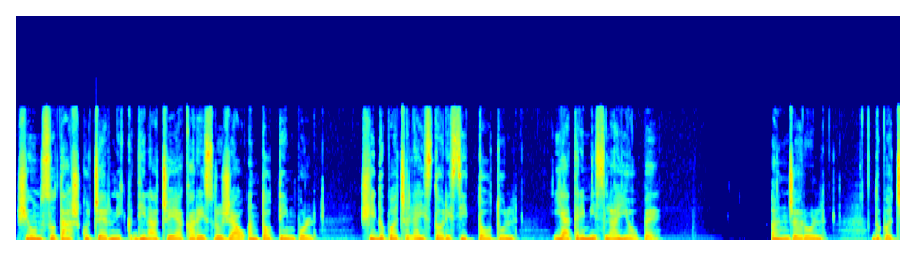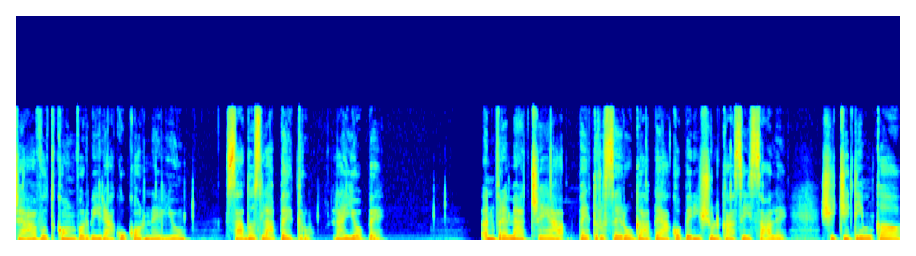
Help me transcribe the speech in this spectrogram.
și un sutaș cu cernic din aceia care îi slujeau în tot timpul. Și după ce le-a istorisit totul, i-a trimis la Iope. Îngerul, după ce a avut convorbirea cu Corneliu, s-a dus la Petru, la Iope. În vremea aceea, Petru se ruga pe acoperișul casei sale și citim că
